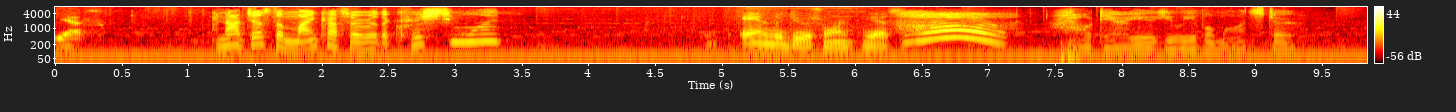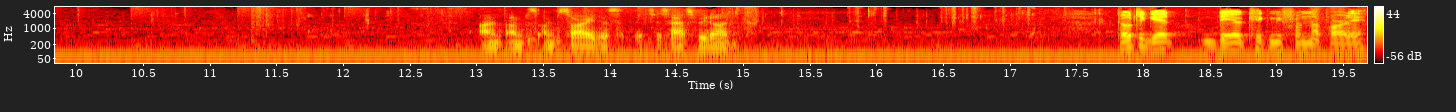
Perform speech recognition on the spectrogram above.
Yes. not just the Minecraft server, the Christian one. And the Jewish one. Yes. How dare you, you evil monster! I'm I'm I'm sorry. This it just has to be done. Don't you get dare kick me from that party?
